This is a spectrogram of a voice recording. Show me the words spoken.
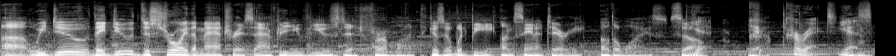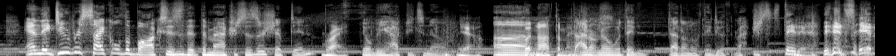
uh, we do. They do destroy the mattress after you've used it for a month because it would be unsanitary otherwise. So Yeah. Yeah. C- correct. Yes. And they do recycle the boxes that the mattresses are shipped in. right. You'll be happy to know. Yeah. Um, But not the mattress. I don't know what they. I don't know what they do with the mattresses. They, Yeah. they didn't say it.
